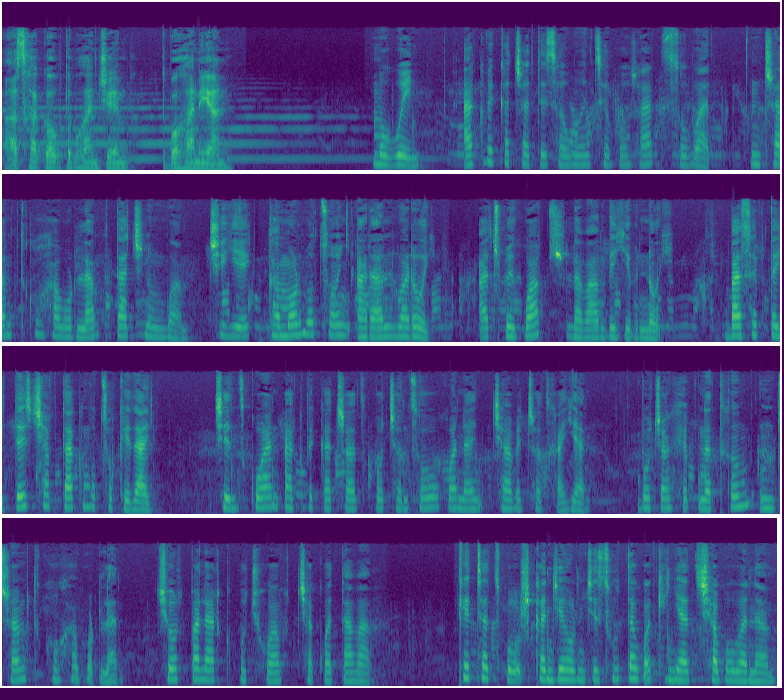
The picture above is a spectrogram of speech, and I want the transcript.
As Jacob tobohanian. Mowin, akbe kachate sawen sebosak sobat. Ntramt ko haworlang tach nungwam. Chiye kamor motsoñ aran luaroy. Achbe waps lavan beyebnoy. Bazep taitez txaptak motzok edai. Txentzkoan akbekatzat botxantzo guanain txabetzat hayan, Botxan jepnat hum entramt koja borlan. Txort palark botxuab txakoataba. Bosh kanje hor nizuta guakinat xabobanam.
